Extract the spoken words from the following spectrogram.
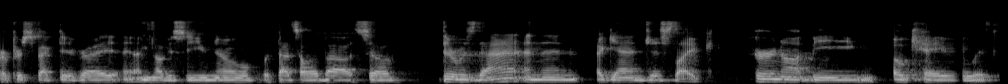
or perspective, right? I mean, obviously you know what that's all about. So there was that and then again just like her not being okay with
